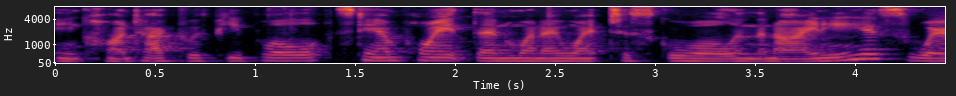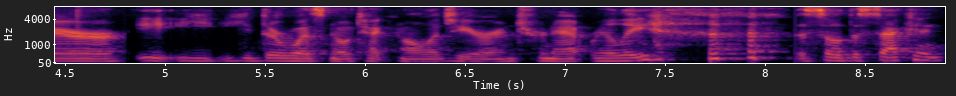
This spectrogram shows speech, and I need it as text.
in contact with people standpoint than when I went to school in the 90s, where y- y- there was no technology or internet really. so the second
